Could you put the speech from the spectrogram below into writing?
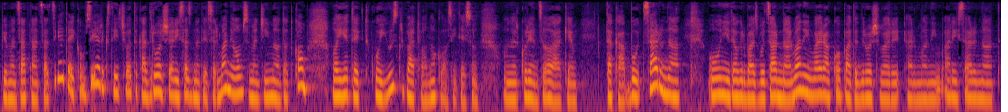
pie manis atnāca tāds ieteikums ierakstīt šo, tā kā droši arī sazināties ar mani omsama.gmail.com, lai ieteiktu, ko jūs gribētu vēl noklausīties un, un ar kuriem cilvēkiem tā kā būt sarunā, un, ja tev gribās būt sarunā ar manīm vairāk kopā, tad droši vari ar manīm arī sarunāt,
